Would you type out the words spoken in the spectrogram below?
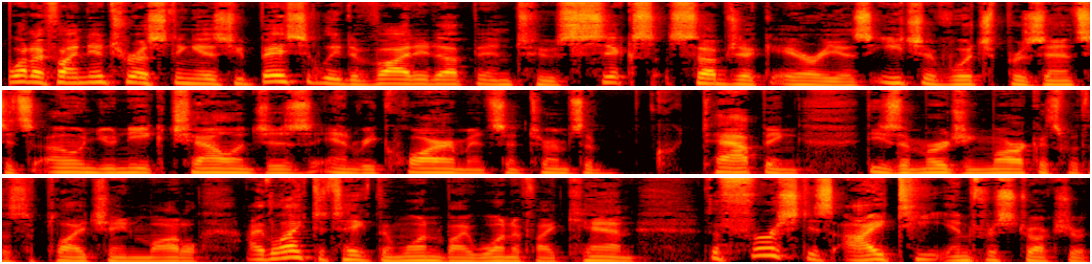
What I find interesting is you basically divide it up into six subject areas, each of which presents its own unique challenges and requirements in terms of tapping these emerging markets with a supply chain model. I'd like to take them one by one if I can. The first is IT infrastructure.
